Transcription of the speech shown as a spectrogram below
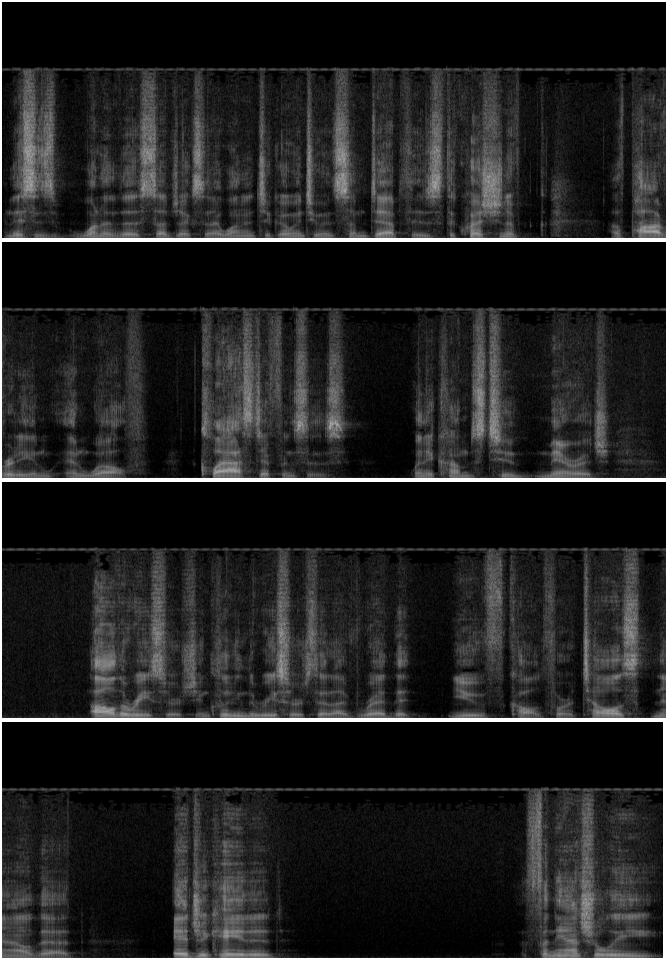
and this is one of the subjects that I wanted to go into in some depth, is the question of, of poverty and, and wealth, class differences when it comes to marriage. All the research, including the research that I've read that you've called for, tell us now that educated, financially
